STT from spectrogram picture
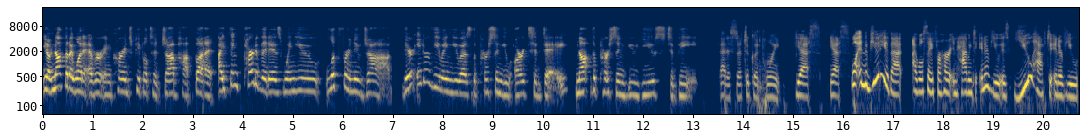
You know, not that I want to ever encourage people to job hop, but I think part of it is when you look for a new job, they're interviewing you as the person you are today, not the person you used to be. That is such a good point. Yes, yes. Well, and the beauty of that, I will say for her in having to interview is you have to interview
